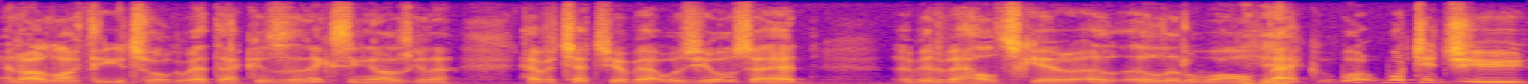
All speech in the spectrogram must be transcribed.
And I like that you talk about that because the next thing I was going to have a chat to you about was you also had a bit of a health scare a, a little while yeah. back. What what did you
